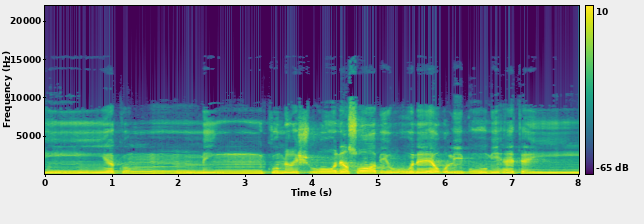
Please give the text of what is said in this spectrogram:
إن يكن منكم عشرون صابرون يغلبوا مئتين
